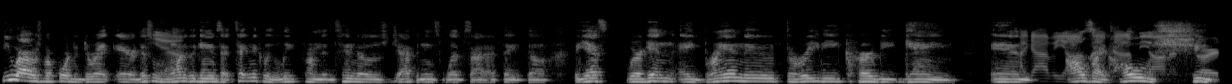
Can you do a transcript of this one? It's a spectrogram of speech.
few hours before the direct air, this was one of the games that technically leaked from Nintendo's Japanese website, I think, though. But yes, we're getting a brand new 3D Kirby game, and gotta be I was like, gotta be "Oh honest, shoot!" Zard.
